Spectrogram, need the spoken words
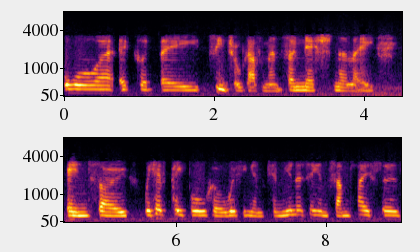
or it could be central government, so nationally. And so we have people who are working in community in some places,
